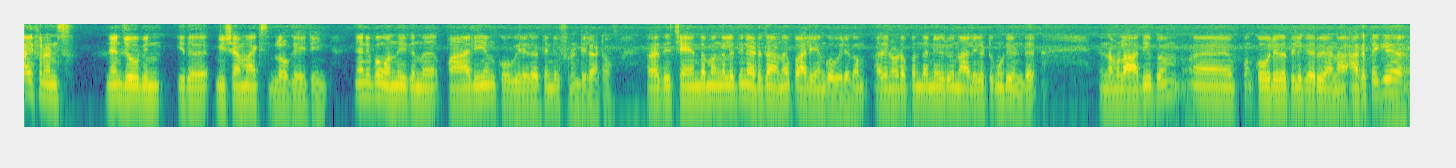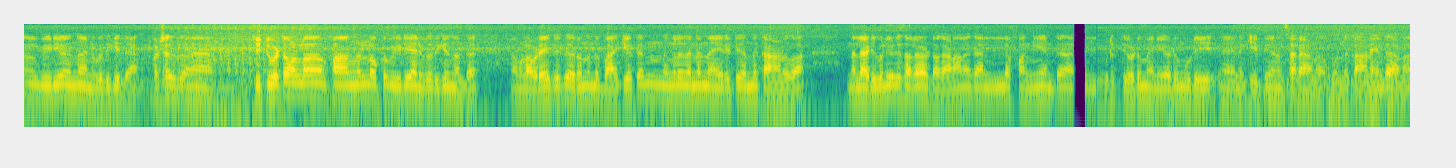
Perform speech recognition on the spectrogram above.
ഹായ് ഫ്രണ്ട്സ് ഞാൻ ജോബിൻ. ഇത് മിഷ മാക്സ് ബ്ലോഗ് എയ്റ്റീൻ. ഞാനിപ്പോൾ വന്നിരിക്കുന്നത് പാലിയം കോവിലകത്തിന്റെ ഫ്രണ്ടിലാട്ടോ. അതായത് ചേന്തമംഗലത്തിനടുത്താണ് പാലിയം കോവിലകം. അതിനോടൊപ്പം തന്നെ ഒരു നാലുകെട്ടും കൂടി ഉണ്ട്. നമ്മൾ ആദ്യം ഇപ്പം കോവിലകത്തിൽ കയറുകയാണ്. അകത്തേക്ക് വീഡിയോ ഒന്നും അനുവദിക്കില്ല. പക്ഷേ ചുറ്റുവട്ടമുള്ള ഭാഗങ്ങളിലൊക്കെ വീഡിയോ അനുവദിക്കുന്നുണ്ട്. നമ്മൾ അവിടെയൊക്കെ കയറുന്നുണ്ട്. ബാക്കിയൊക്കെ നിങ്ങൾ തന്നെ നേരിട്ട് ചെന്ന് കാണുക. നല്ല അടിപൊളി ഒരു സ്ഥലം കേട്ടോ കാണാനൊക്കെ നല്ല ഭംഗിയുണ്ട്. ഈ വൃത്തിയോടും മെനയോടും കൂടി കീപ്പ് ചെയ്യുന്ന സ്ഥലമാണ്. ഒന്ന് കാണേണ്ടതാണ്.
